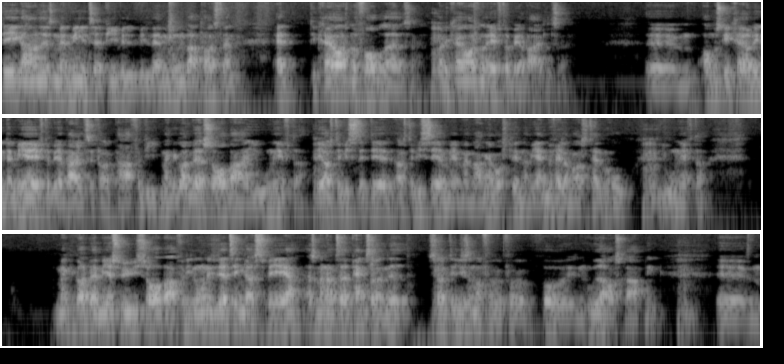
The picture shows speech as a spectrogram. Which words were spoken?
det er ikke anderledes end almindelig terapi, vil, vil være min umiddelbare påstand, at det kræver også noget forberedelse, mm. og det kræver også noget efterbearbejdelse. Øhm, og måske kræver det endda mere efterbearbejdelse for et par, fordi man kan godt være sårbar i ugen efter. Det er også det, vi, det, er også det, vi ser med, med mange af vores klienter. Vi anbefaler dem også at tage det med ro Mm. i ugen efter. Man kan godt være mere psykisk sårbar, fordi nogle af de der ting, der er svære, altså man har taget panseret ned, så det er ligesom at få, få, få en hudafskrabning. Mm. Øhm,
